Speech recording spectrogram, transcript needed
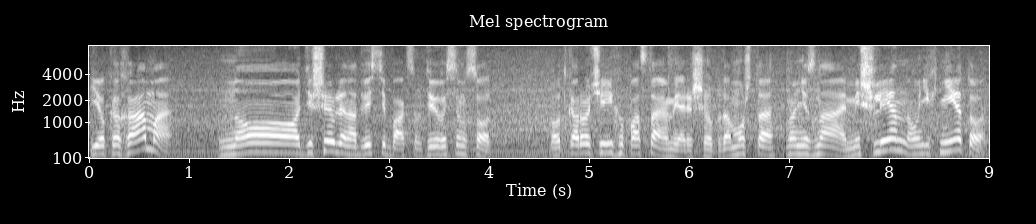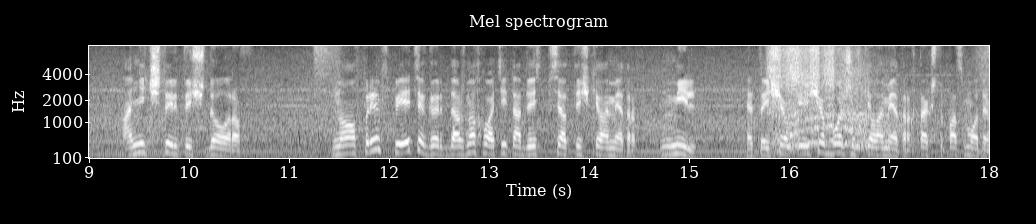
Йокогама, но дешевле на 200 баксов, 2800. Вот, короче, их и поставим, я решил, потому что, ну, не знаю, Мишлен у них нету, они 4000 долларов. Но, в принципе, эти, говорит, должно хватить на 250 тысяч километров, миль. Это еще, еще больше в километрах, так что посмотрим.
